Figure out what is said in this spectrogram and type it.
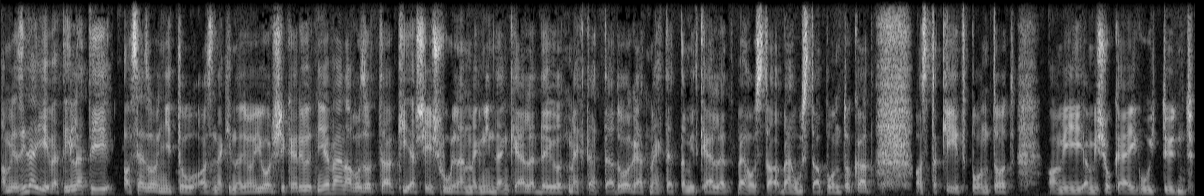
Ami az idei évet illeti, a szezonnyitó az neki nagyon jól sikerült. Nyilván ahhoz ott a kiesés hullám meg minden kellett, de ő ott megtette a dolgát, megtette, amit kellett, behozta, behúzta a pontokat. Azt a két pontot, ami, ami sokáig úgy tűnt,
